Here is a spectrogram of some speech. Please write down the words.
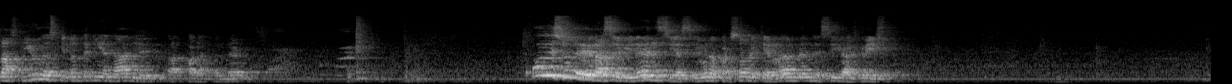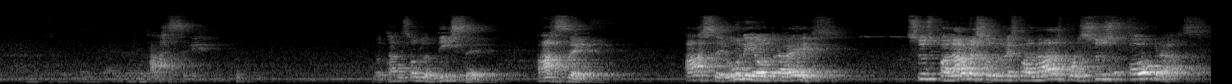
las viudas que no tenía nadie para atenderlas. ¿Cuál es una de las evidencias de una persona que realmente siga a Cristo? Hace. No tan solo dice, hace. Hace una y otra vez. Sus palabras son respaldadas por sus obras.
